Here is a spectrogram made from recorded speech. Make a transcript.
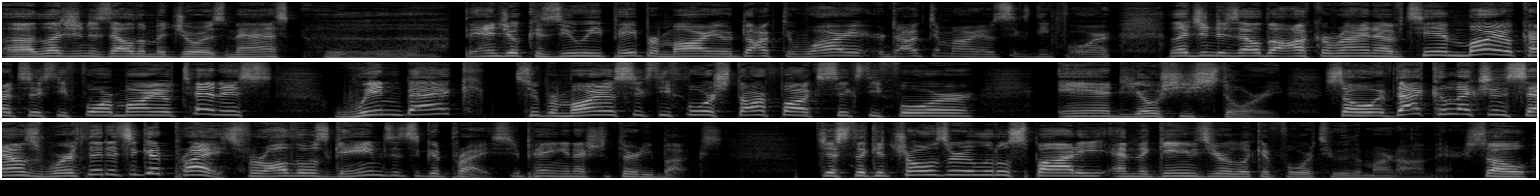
uh, Legend of Zelda Majora's Mask, Banjo Kazooie, Paper Mario, Dr. Wario or Dr. Mario 64, Legend of Zelda Ocarina of Time, Mario Kart 64, Mario Tennis, Winback, Super Mario 64, Star Fox 64, and Yoshi's Story. So if that collection sounds worth it, it's a good price for all those games. It's a good price. You're paying an extra 30 bucks. Just the controls are a little spotty, and the games you're looking for, two of them aren't on there. So,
